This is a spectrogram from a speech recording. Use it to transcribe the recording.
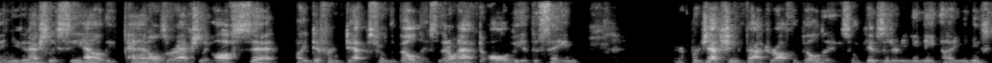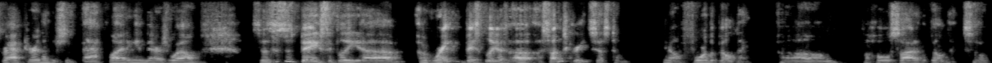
And you can actually see how the panels are actually offset by different depths from the building, so they don't have to all be at the same projection factor off the building. So it gives it a unique a unique factor. And then there's some backlighting in there as well. So this is basically uh, a rain, basically a, a sunscreen system you know, for the building, um, the whole side of the building. So,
